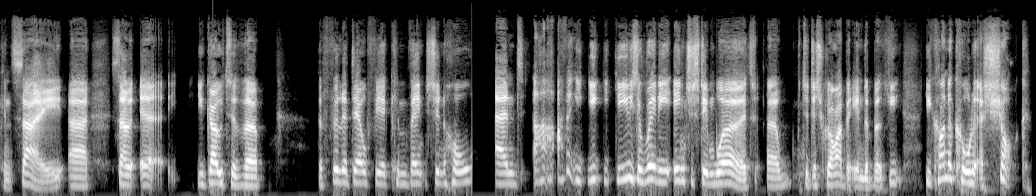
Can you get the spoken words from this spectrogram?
can say. Uh, so uh, you go to the the Philadelphia Convention Hall, and I think you, you, you use a really interesting word uh, to describe it in the book. You you kind of call it a shock.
